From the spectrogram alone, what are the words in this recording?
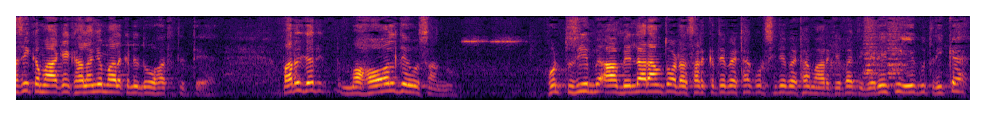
ਅਸੀਂ ਕਮਾ ਕੇ ਖਾ ਲਾਂਗੇ, ਮਾਲਕ ਨੇ ਦੋ ਹੱਥ ਦਿੱਤੇ ਆ। ਪਰ ਜਦ ਮਾਹੌਲ ਦਿਓ ਸਾਨੂੰ। ਹੁਣ ਤੁਸੀਂ ਆ ਮੇਲਾ ਰਾਮ ਤੁਹਾਡਾ ਸੜਕ ਤੇ ਬੈਠਾ, ਕੁਰਸੀ ਤੇ ਬੈਠਾ, ਮਾਰ ਕੇ ਭੱਜ ਗਿਆ ਇਹ ਕੋਈ ਇਹ ਕੋਈ ਤਰੀਕਾ ਹੈ?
